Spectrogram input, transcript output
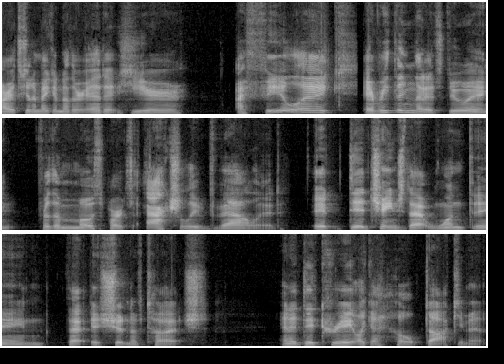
All right, it's going to make another edit here. I feel like everything that it's doing for the most part, is actually valid. It did change that one thing that it shouldn't have touched. And it did create like a help document.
